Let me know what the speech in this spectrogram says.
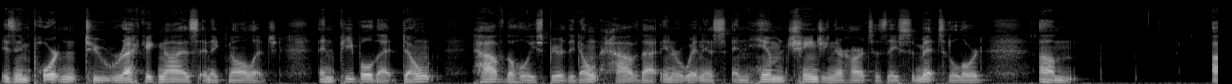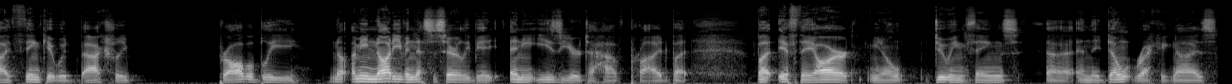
is important to recognize and acknowledge. And people that don't have the Holy Spirit, they don't have that inner witness and Him changing their hearts as they submit to the Lord. Um, I think it would actually probably not. I mean, not even necessarily be any easier to have pride, but but if they are, you know, doing things uh, and they don't recognize,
